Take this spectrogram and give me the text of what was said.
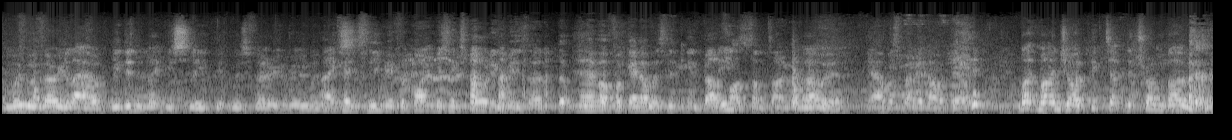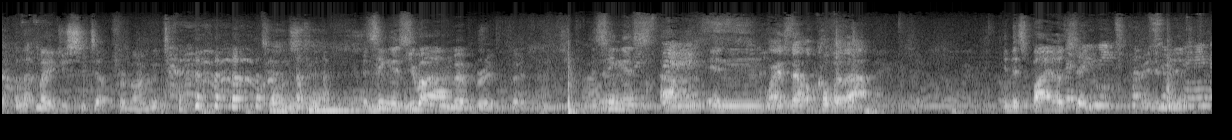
And we were very loud. We didn't let you sleep. It was very rude of I us. can sleep if a bomb is exploding, please. I don't- never forget I was living in Belfast sometime. Oh yeah. Yeah, I was very loud there. Mi- Mind you, I picked up the trombone, and that made you sit up for a moment. Turns, turns. The thing is, you won't uh, remember it, but the thing is, um, in Where's that? I'll cover that. in the spiral But you thing. need to put Wait a something minute.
